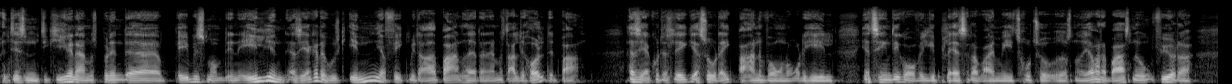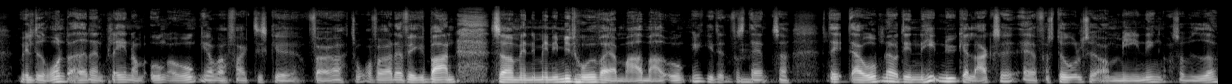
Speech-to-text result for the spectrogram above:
men det er sådan, de kigger nærmest på den der baby, som om det er en alien. Altså, jeg kan da huske, inden jeg fik mit eget barn, havde jeg da nærmest aldrig holdt et barn. Altså, jeg kunne da slet ikke, jeg så da ikke barnevogn over det hele. Jeg tænkte ikke over, hvilke pladser der var i metrotoget og sådan noget. Jeg var da bare sådan en ung fyr, der væltede rundt og havde der en plan om ung og ung. Jeg var faktisk 40, øh, 42, da jeg fik et barn. Så, men, men i mit hoved var jeg meget, meget ung ikke, i den forstand. Mm. Så det, der åbner jo, det er en helt ny galakse af forståelse og mening og så videre.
